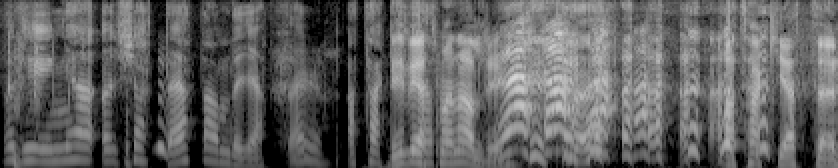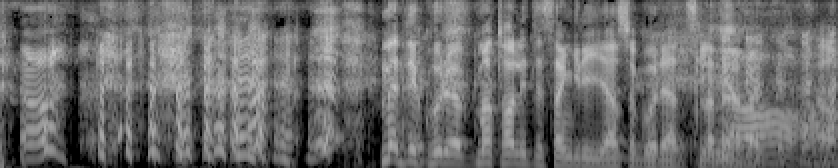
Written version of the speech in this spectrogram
Men det är ju inga köttätande jätter. Attack Det vet man aldrig. Attackjätter. Men det går upp, man tar lite sangria så går rädslan Ja. över. Ja.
